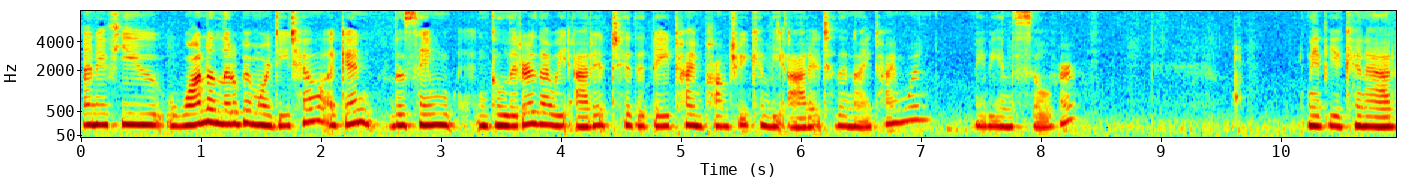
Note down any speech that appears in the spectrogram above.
And if you want a little bit more detail, again, the same glitter that we added to the daytime palm tree can be added to the nighttime one, maybe in silver. Maybe you can add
